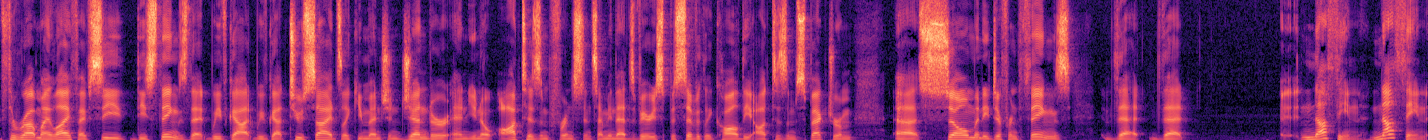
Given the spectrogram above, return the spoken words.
throughout my life I've seen these things that we've got we've got two sides like you mentioned gender and you know autism for instance. I mean that's very specifically called the autism spectrum. Uh, so many different things that that uh, nothing nothing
